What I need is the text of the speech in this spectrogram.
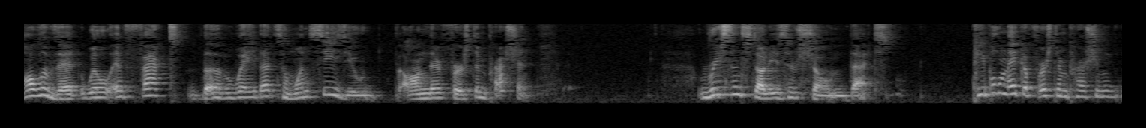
all of it will affect the way that someone sees you on their first impression. Recent studies have shown that people make a first impression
